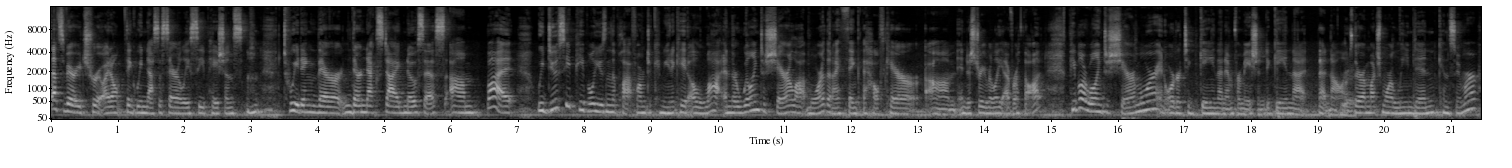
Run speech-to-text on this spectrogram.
that's very true. I don't think we necessarily see patients tweeting their their next diagnosis, um, but we do see people using the platform to communicate a lot, and they're willing to share a lot more than I think the healthcare um, industry really ever thought. People are willing to share more in order to gain that information, to gain that that knowledge. Right. They're a much more leaned in consumer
